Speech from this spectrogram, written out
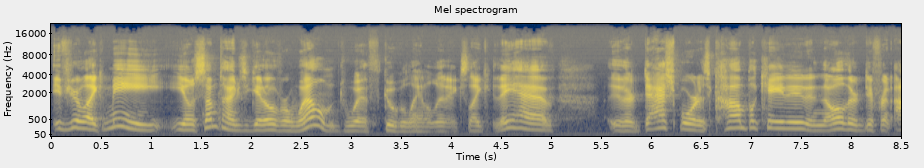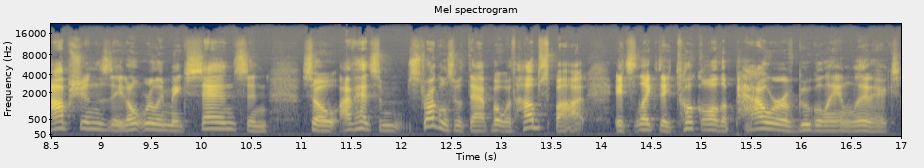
if you're like me, you know, sometimes you get overwhelmed with Google Analytics. Like they have their dashboard is complicated and all their different options they don't really make sense and so i've had some struggles with that but with hubspot it's like they took all the power of google analytics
